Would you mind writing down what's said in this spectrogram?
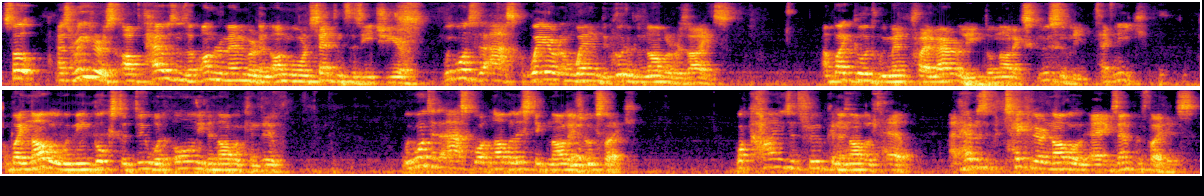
So, as readers of thousands of unremembered and unworn sentences each year, we wanted to ask where and when the good of the novel resides. And by good, we meant primarily, though not exclusively, technique. And by novel, we mean books that do what only the novel can do. We wanted to ask what novelistic knowledge looks like. What kinds of truth can a novel tell? And how does a particular novel uh, exemplify this?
